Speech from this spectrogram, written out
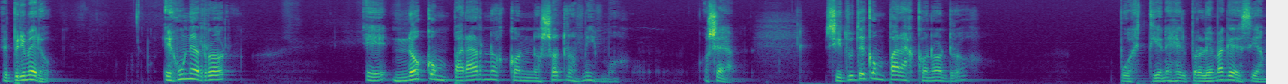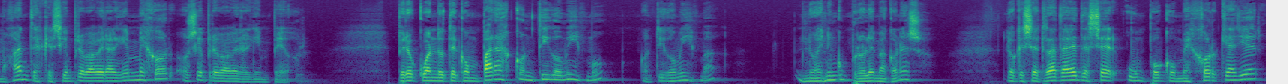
El primero, es un error eh, no compararnos con nosotros mismos. O sea, si tú te comparas con otros, pues tienes el problema que decíamos antes, que siempre va a haber alguien mejor o siempre va a haber alguien peor. Pero cuando te comparas contigo mismo, contigo misma, no hay ningún problema con eso. Lo que se trata es de ser un poco mejor que ayer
